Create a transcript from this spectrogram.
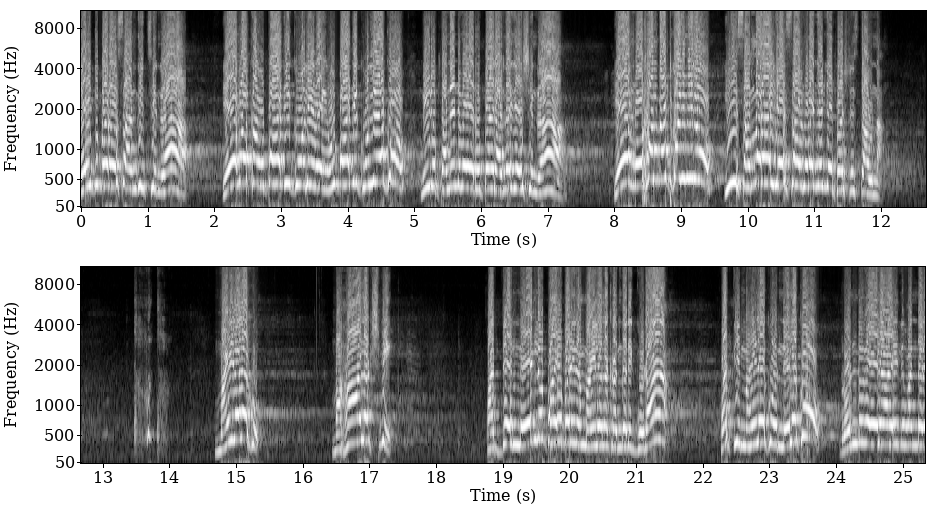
రైతు భరోసా అందించిండ్రా? ఏ ఒక్క ఉపాధి కూలీ ఉపాధి కూలీలకు మీరు పన్నెండు వేల రూపాయలు అందజేసిండ్రా? ఏ ముఖం పెట్టుకొని మీరు ఈ సంబరాలు చేస్తా ఉన్నారని చెప్పి నేను ప్రశ్నిస్తా ఉన్నా. మహిళలకు మహాలక్ష్మి పద్దెనిమిదేళ్ళు పైబడిన మహిళలకు అందరికి కూడా ప్రతి మహిళకు నెలకు రెండు వేల ఐదు వందల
